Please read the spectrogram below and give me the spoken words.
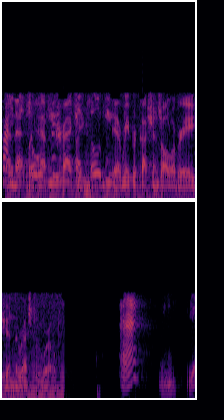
And that would have you, tragic I told you. uh, repercussions all over Asia and the rest of the world. Eh? hmm Yeah.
